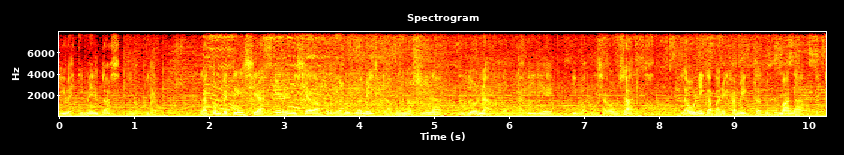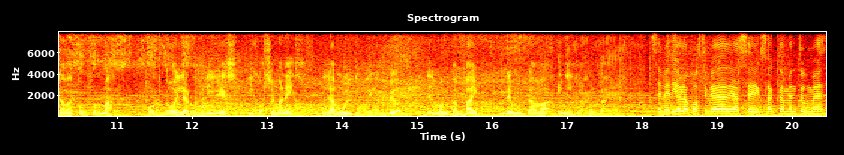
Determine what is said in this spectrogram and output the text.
y vestimentas de los pilotos. La competencia era iniciada por la dupla mixta mendocina Leonardo Cadile y Patricia González. La única pareja mixta tucumana estaba conformada por Noelia Rodríguez y José Manés. La múltiple campeona del mountain bike debutaba en el Transmontaña. Se me dio la posibilidad de hace exactamente un mes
